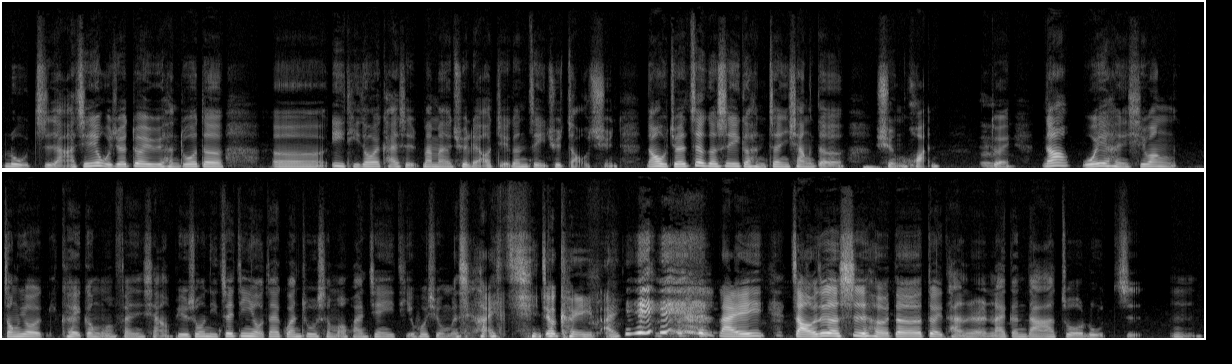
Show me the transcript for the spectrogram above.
录制啊，其实我觉得对于很多的呃议题都会开始慢慢的去了解，跟自己去找寻，然后我觉得这个是一个很正向的循环，对。然后我也很希望。中佑可以跟我们分享，比如说你最近有在关注什么环境议题？或许我们 下一期就可以来来找这个适合的对谈人来跟大家做录制。嗯，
